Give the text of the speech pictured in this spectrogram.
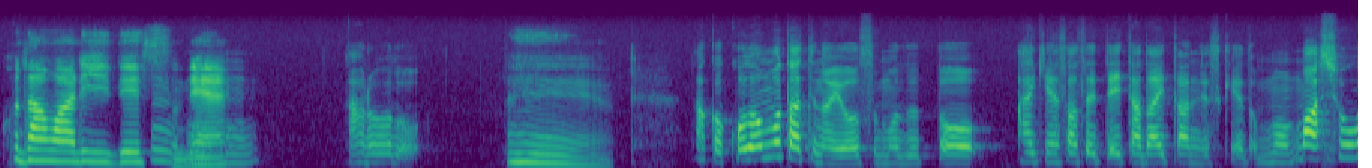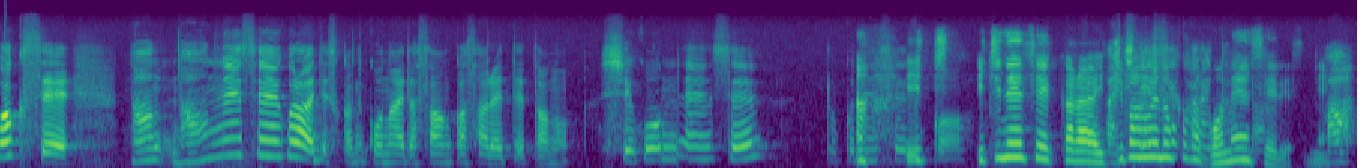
こだわりですね。うんうんうんなるほど。ええなんか子どもたちの様子もずっと拝見させていただいたんですけれども、まあ小学生何何年生ぐらいですかね。この間参加されてたの。四五年生？六あ年生一とか？一年生から一番上の子が5一年生から年生ですね。あ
